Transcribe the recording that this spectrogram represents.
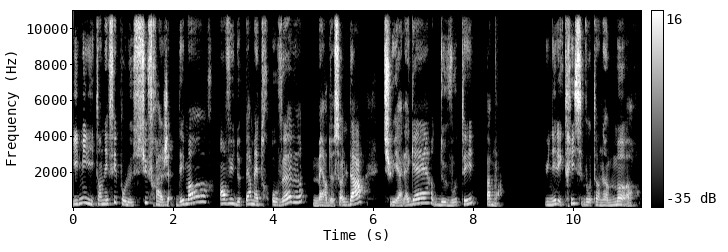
Il milite en effet pour le suffrage des morts en vue de permettre aux veuves, mères de soldats, tués à la guerre, de voter, pas moins. Une électrice vote un homme mort,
